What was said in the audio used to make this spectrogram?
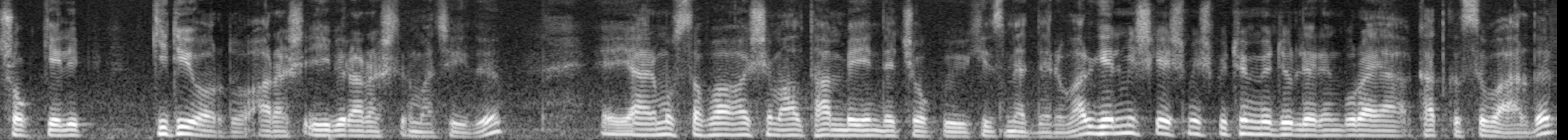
çok gelip gidiyordu. Araş, iyi bir araştırmacıydı. E, Yani Mustafa Haşim Altan Bey'in de çok büyük hizmetleri var. Gelmiş geçmiş bütün müdürlerin buraya katkısı vardır.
